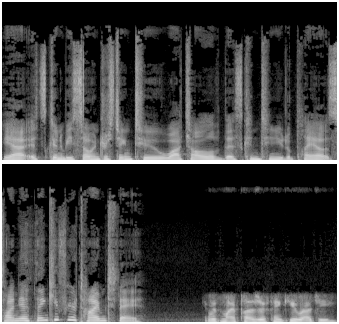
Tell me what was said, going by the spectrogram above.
Yeah, it's going to be so interesting to watch all of this continue to play out. Sonia, thank you for your time today. It was my pleasure. Thank you, Raji.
